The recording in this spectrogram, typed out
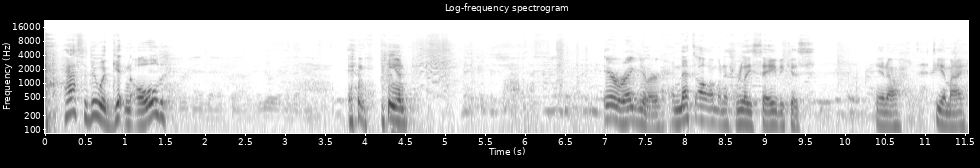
has to do with getting old and being irregular, and that's all I'm gonna really say because you know TMI.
